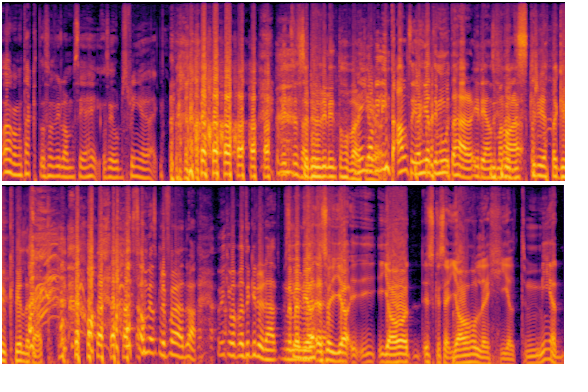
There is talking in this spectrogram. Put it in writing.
ögonkontakt och så vill de säga hej och så springer jag iväg. Jag inte så du vill inte ha Nej verkliga, jag vill inte alls, jag är helt emot det här idén som man har. diskreta gukbilder tack. som jag skulle föredra. Vilket, vad tycker du det här? Nej, men jag, alltså, jag, jag, jag, ska säga, jag håller helt med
